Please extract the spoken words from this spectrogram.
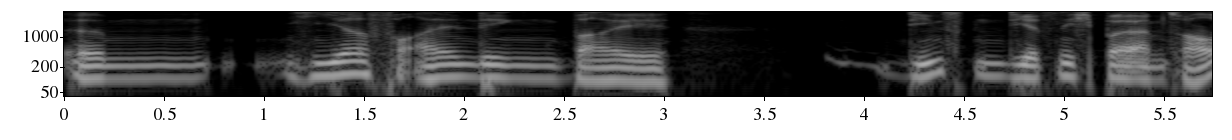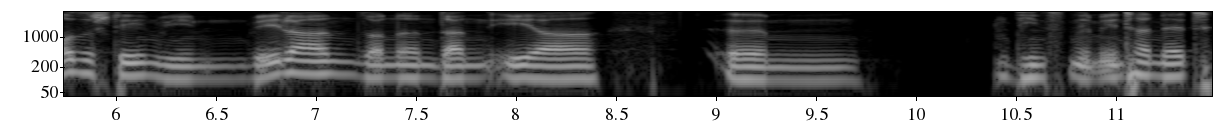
ähm, hier vor allen Dingen bei Diensten, die jetzt nicht bei einem zu Hause stehen, wie ein WLAN, sondern dann eher ähm, Diensten im Internet,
